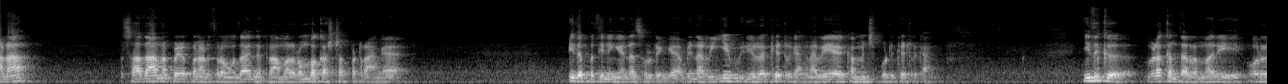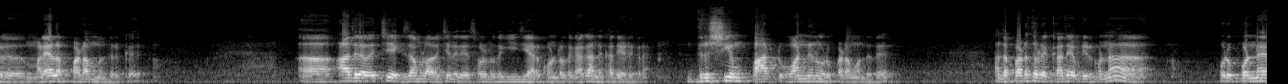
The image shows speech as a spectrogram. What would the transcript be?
ஆனால் சாதாரண பிழைப்பு நடத்துகிறவங்க தான் இந்த ட்ராமாவில் ரொம்ப கஷ்டப்படுறாங்க. இதை பற்றி நீங்கள் என்ன சொல்கிறீங்க அப்படின்னு நிறைய வீடியோவில் கேட்டிருக்காங்க. நிறைய கமெண்ட்ஸ் போட்டு கேட்டிருக்காங்க. இதுக்கு விளக்கம் தர்ற மாதிரி ஒரு மலையாள படம் வந்திருக்கு. அதில் வச்சு எக்ஸாம்பிளாக வச்சு இதை சொல்கிறதுக்கு ஈஸியாக இருக்குன்றதுக்காக அந்த கதை எடுக்கிறேன். திருஷ்யம் பார்ட் ஒன்னுன்னு ஒரு படம் வந்தது. அந்த படத்தோட கதை எப்படி இருக்குன்னா ஒரு பொண்ணை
